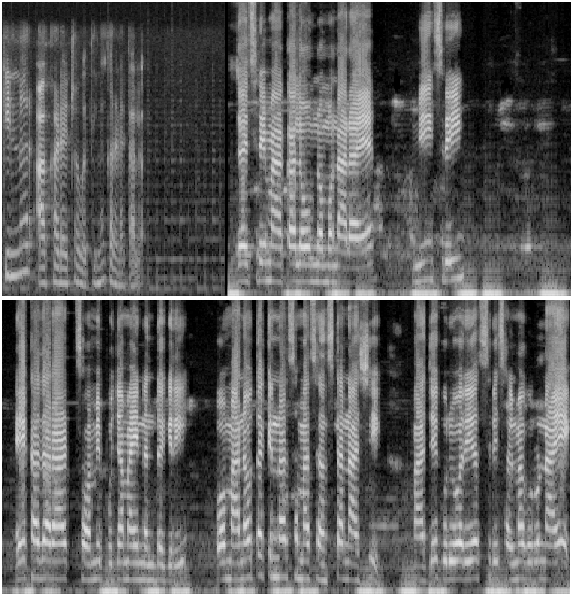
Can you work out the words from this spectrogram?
किन्नर आखाड्याच्या वतीनं करण्यात आलं. जय श्री महाकाल ओम नमो नारायण. मी श्री एक हजार आठ स्वामी पूजामाई नंदगिरी व मानवता किन्नर समाज संस्था नाशिक. माझे गुरुवर्य श्री सलमा गुरु नायक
